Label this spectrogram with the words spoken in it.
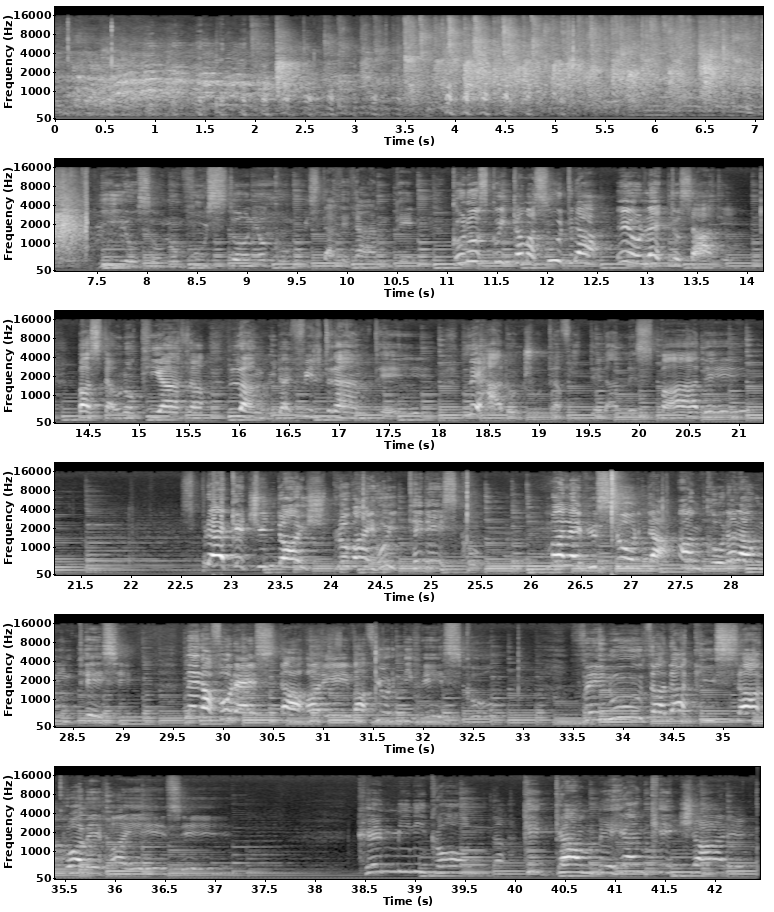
Fusto, ne ho conquistate tante. Conosco il Kama Sutra e ho letto sate. Basta un'occhiata languida e filtrante. Le cado giù trafitte dalle spade. Sprech in Deutsch, provai coi tedesco. Ma lei più sorda ancora la un'intese. Nella foresta pareva fior di pesco. Venuta da chissà quale paese. Che minigonna, che gambe che ancheggiare,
